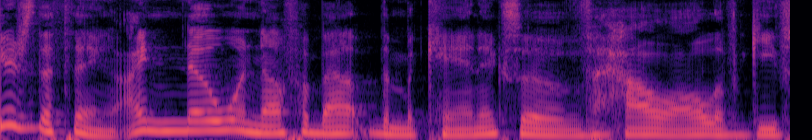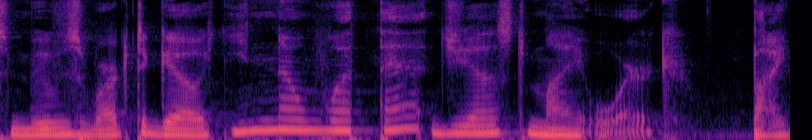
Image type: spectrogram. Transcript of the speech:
here's the thing. I know enough about the mechanics of how all of Gief's moves work to go you know what? That just might work. But i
